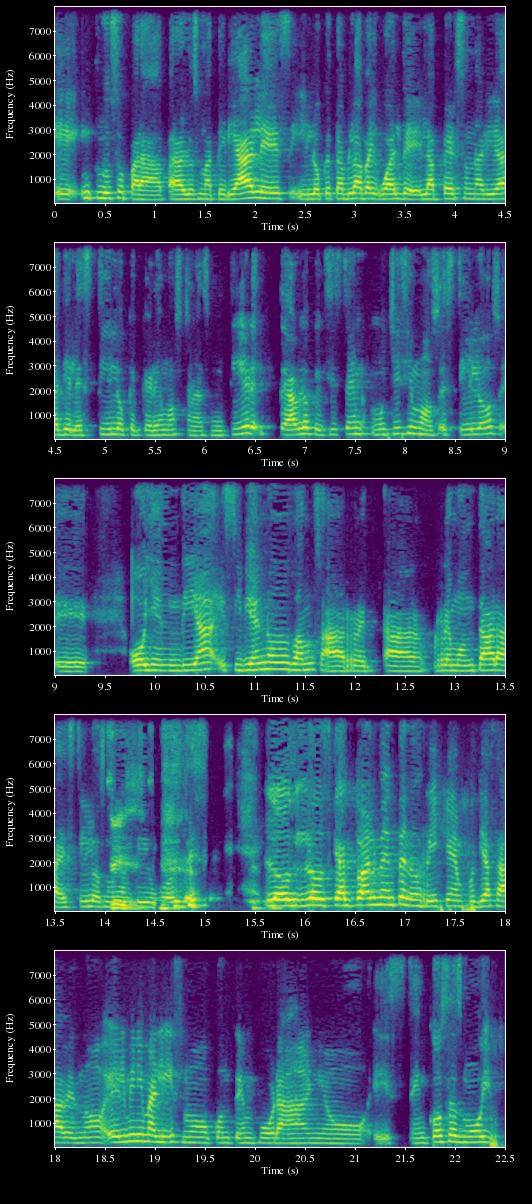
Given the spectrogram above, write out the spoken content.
eh, incluso para, para, los materiales y lo que te hablaba igual de la personalidad y el estilo que queremos transmitir. Te hablo que existen muchísimos estilos. Eh, hoy en día, si bien no nos vamos a, remontar a estilos muy antiguos, los, los, que actualmente nos rigen, pues ya sabes, ¿no? El minimalismo contemporáneo, este, en cosas muy,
